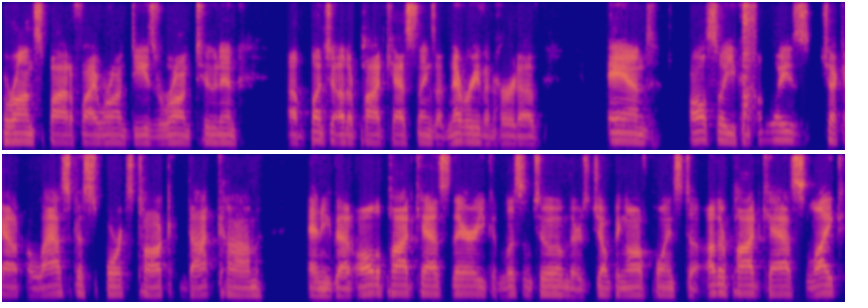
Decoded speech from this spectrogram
We're on Spotify, we're on Deezer, we're on TuneIn a bunch of other podcast things I've never even heard of. And also, you can always check out alaskasportstalk.com and you've got all the podcasts there. You can listen to them. There's jumping off points to other podcasts like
